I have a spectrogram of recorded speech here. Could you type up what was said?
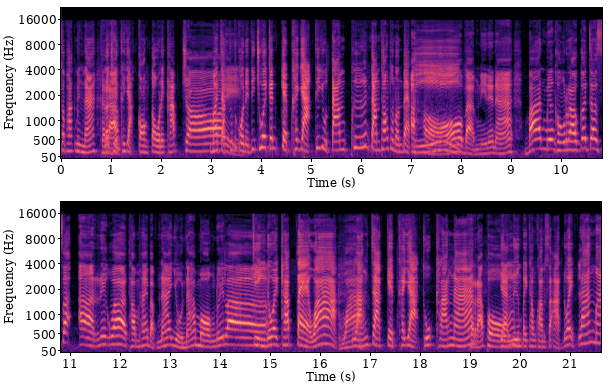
สักพักหนึ่งนะครับเราเห็นขยะกองโตเลยครับใช่มาจากทุกๆคนเนี่ยที่ช่วยกันเก็บขยะที่อยู่ตามพื้นตามท้องถนนแบบนี้อ๋อแบบนี้เนี่ยนะ บ้านเมืองของเราก็จะสะอาดเรียกว่าทำให้แบบน่าอยู่น่ามองด้วยล่ะจริงด้วยครับ แต่ว่าว่าหลังจากเก็บขยะทุกครั้งนะครับผมอย่าลืมไปทำความสะอาดด้วยล้างไม้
